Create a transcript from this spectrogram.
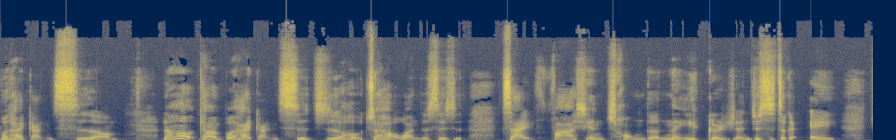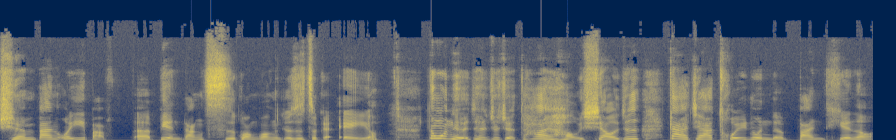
不太敢吃哦，然后他们不太敢吃之后，最好玩的是是在发现虫的那一个人，就是这个 A，全班唯一把呃，便当吃光光的就是这个 A 哦，那我女儿就就觉得太好笑了，就是大家推论了半天哦，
